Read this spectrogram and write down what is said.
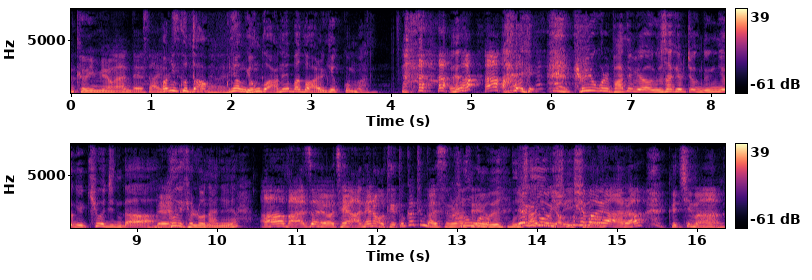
잡지. 그 유명한 네 사이언스 아니 그나 그냥 연구 안 해봐도 알겠구만. 예? 아니, 교육을 받으면 의사결정 능력이 키워진다. 네. 그게 결론 아니에요? 아, 맞아요. 제 아내랑 어떻게 똑같은 말씀을 하세요. 왜, 뭐 야, 이거 연구해봐야 알아? 그렇지만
